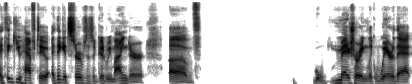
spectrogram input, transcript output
i think you have to i think it serves as a good reminder of measuring like where that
